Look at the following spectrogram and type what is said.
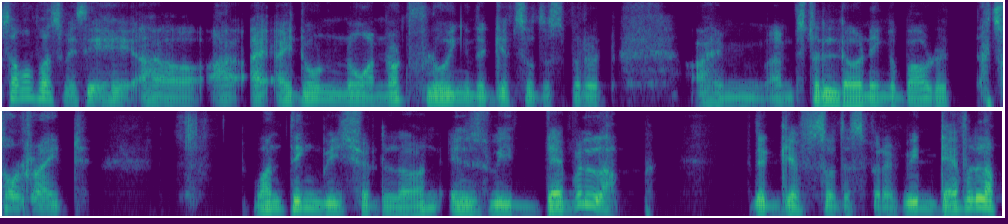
some of us may say hey uh, i i don't know. I'm not flowing in the gifts of the spirit. I'm i'm still learning about it. That's all right. One thing we should learn is we develop the gifts of the spirit. We develop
